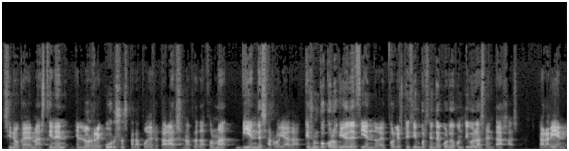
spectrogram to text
sino que además tienen los recursos para poder pagarse una plataforma bien desarrollada, que es un poco lo que yo defiendo, ¿eh? porque estoy 100% de acuerdo contigo en las ventajas. Ahora bien,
